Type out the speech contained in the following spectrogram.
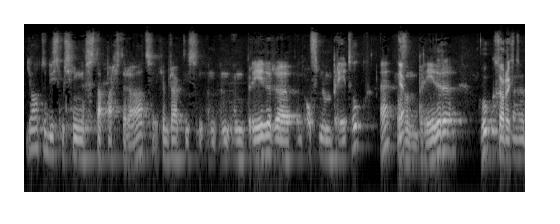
Ja, dat is misschien een stap achteruit. Gebruik eens een, een, een bredere, een, of een breedhoek, hè, ja. of een bredere hoek. Zorgt, uh,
